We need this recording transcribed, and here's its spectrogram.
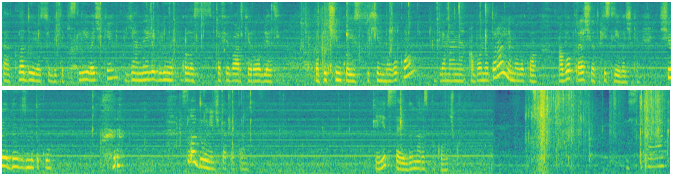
Так, кладу я собі такі слівочки. Я не люблю, коли з кофіварки роблять капучинку із сухим молоком. Для мене або натуральне молоко, або краще такі слівочки. Ще одну візьму таку. Сладунечка така. І все, йду на розпаковочку. Ось так,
